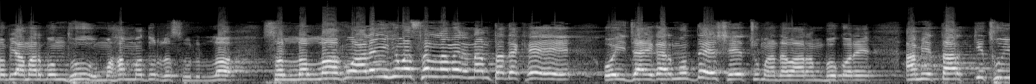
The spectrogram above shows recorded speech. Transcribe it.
নবী, আমার বন্ধু মোহাম্মদুর রসুল্লাহ সাল্লাল্লাহু আলাইহি ওয়াসাল্লামের নামটা দেখে ওই জায়গার মধ্যে সে চুমা দেওয়া আরম্ভ করে। আমি তার কিছুই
